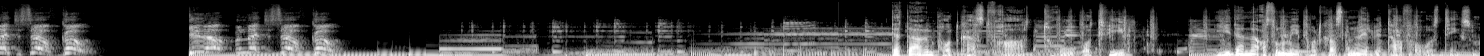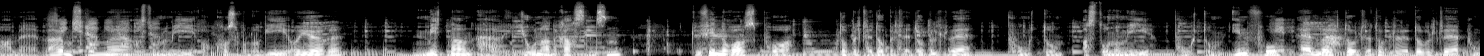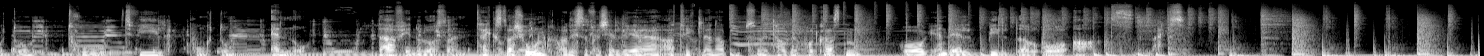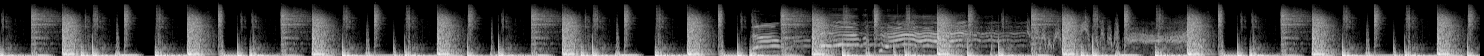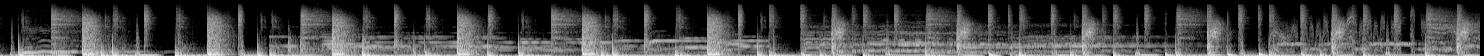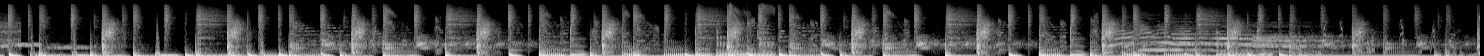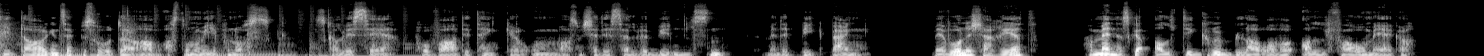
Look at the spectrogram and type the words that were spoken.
let yourself go. Get up and let yourself go. Dette er en podkast fra Tro og tvil. I denne astronomipodkasten vil vi ta for oss ting som har med verdensrommet, astronomi og kosmologi å gjøre. Mitt navn er Jon Arne Carstensen. Du finner oss på www.astronomi.info eller www.trotvil.no. Der finner du også en tekstversjon av disse forskjellige artiklene som vi tar opp i podkasten, og en del bilder og annet snacks. I dagens episode av Astronomi på norsk skal vi se på hva de tenker om hva som skjedde i selve begynnelsen med det Big Bang. Med vår nysgjerrighet har mennesket alltid grubla over alfa og omega,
